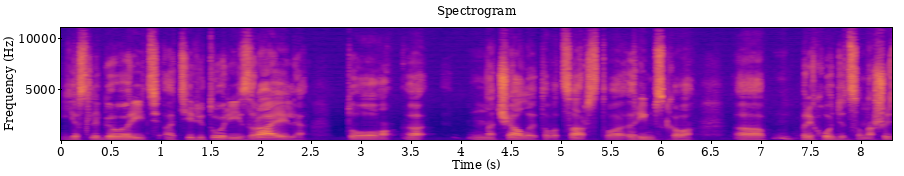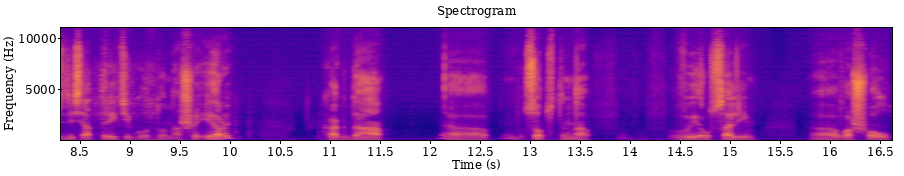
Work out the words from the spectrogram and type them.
Если говорить о территории Израиля, то начало этого царства римского э, приходится на 63 год до нашей эры, когда, собственно, в Иерусалим вошел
